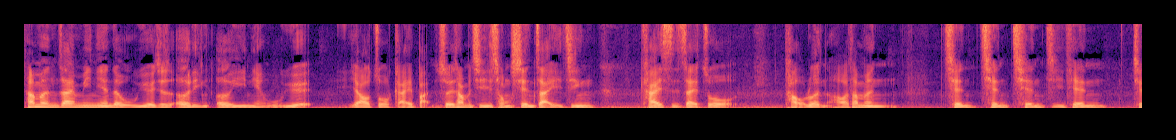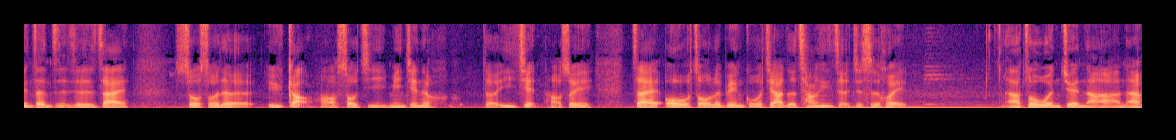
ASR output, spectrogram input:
他们在明年的五月，就是二零二一年五月要做改版，所以他们其实从现在已经开始在做讨论。哈，他们前前前几天前阵子就是在做所谓的预告，哈，收集民间的的意见。好，所以在欧洲那边国家的倡议者就是会。啊，做问卷啊，来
